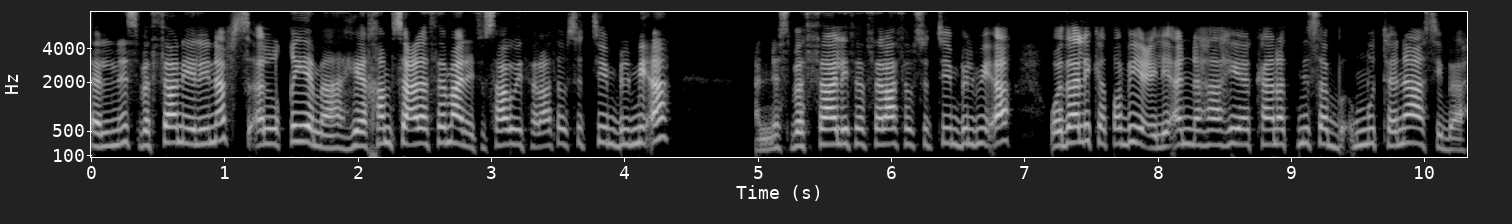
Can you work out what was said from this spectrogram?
النسبة الثانية لنفس القيمة هي 5 على 8 تساوي 63 بالمئة النسبة الثالثة 63 بالمئة وذلك طبيعي لأنها هي كانت نسب متناسبة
